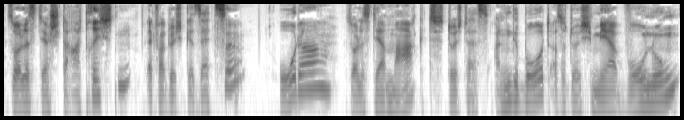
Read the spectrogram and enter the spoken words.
soll es der Staat richten, etwa durch Gesetze? Oder soll es der Markt durch das Angebot, also durch mehr Wohnungen?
